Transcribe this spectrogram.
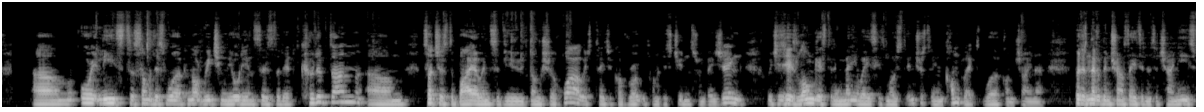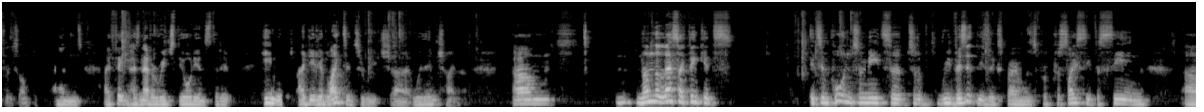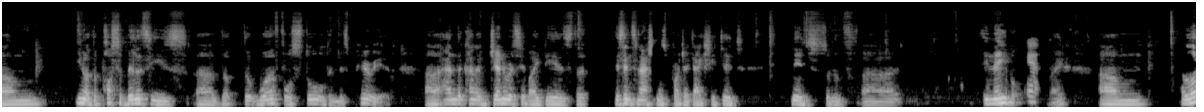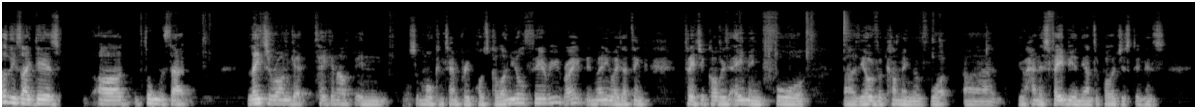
um, or it leads to some of this work not reaching the audiences that it could have done, um, such as the bio interview Deng Shihua, which Tretyakov wrote with one of his students from Beijing, which is his longest and in many ways his most interesting and complex work on China, but has never been translated into Chinese, for example, and I think has never reached the audience that it he would ideally have liked it to reach uh, within China. Um, nonetheless, I think it's it's important to me to sort of revisit these experiments for precisely for seeing um, you know the possibilities uh, that, that were forestalled in this period uh, and the kind of generative ideas that this internationals project actually did did sort of uh, enable yeah. right um, a lot of these ideas are things that later on get taken up in some more contemporary post-colonial theory, right? In many ways, I think Tretyakov is aiming for uh, the overcoming of what uh, Johannes Fabian, the anthropologist, in his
